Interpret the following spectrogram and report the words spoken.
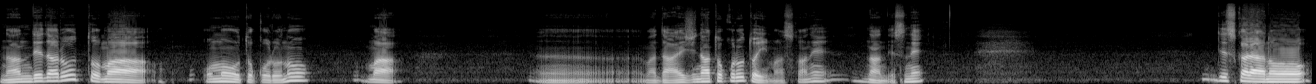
なんでだろうとまあ思うところのまあまあ大事なところと言いますかねなんですね。ですからあの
